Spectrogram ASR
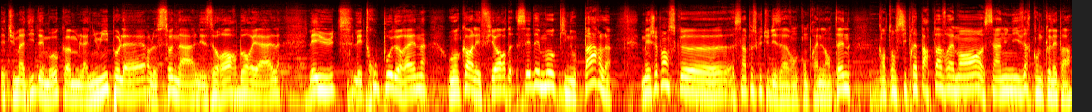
et tu m'as dit des mots comme la nuit polaire, le sauna, les aurores boréales, les huttes, les troupeaux de rennes ou encore les fjords. C'est des mots qui nous parlent, mais je pense que c'est un peu ce que tu disais avant qu'on prenne l'antenne. Quand on s'y prépare pas vraiment, c'est un univers qu'on ne connaît pas.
